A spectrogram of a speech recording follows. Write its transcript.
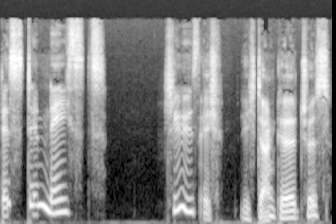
Bis demnächst. Tschüss. Ich, ich danke. Tschüss.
